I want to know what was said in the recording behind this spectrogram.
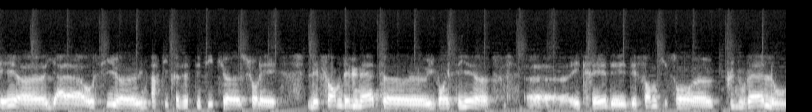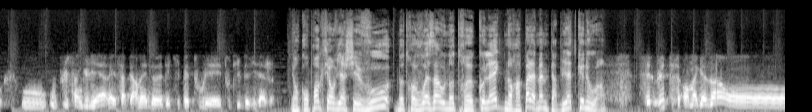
Et euh, il y a aussi euh, une partie très esthétique euh, sur les, les formes des lunettes. Ils vont essayer euh, et créer des, des formes qui sont euh, plus nouvelles ou, ou, ou plus singulières et ça permet d'équiper tous les tout types de visages. Et on comprend que si on vient chez vous, notre voisin ou notre collègue n'aura pas la même paire de lunettes que nous. Hein. C'est le but. En magasin, on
